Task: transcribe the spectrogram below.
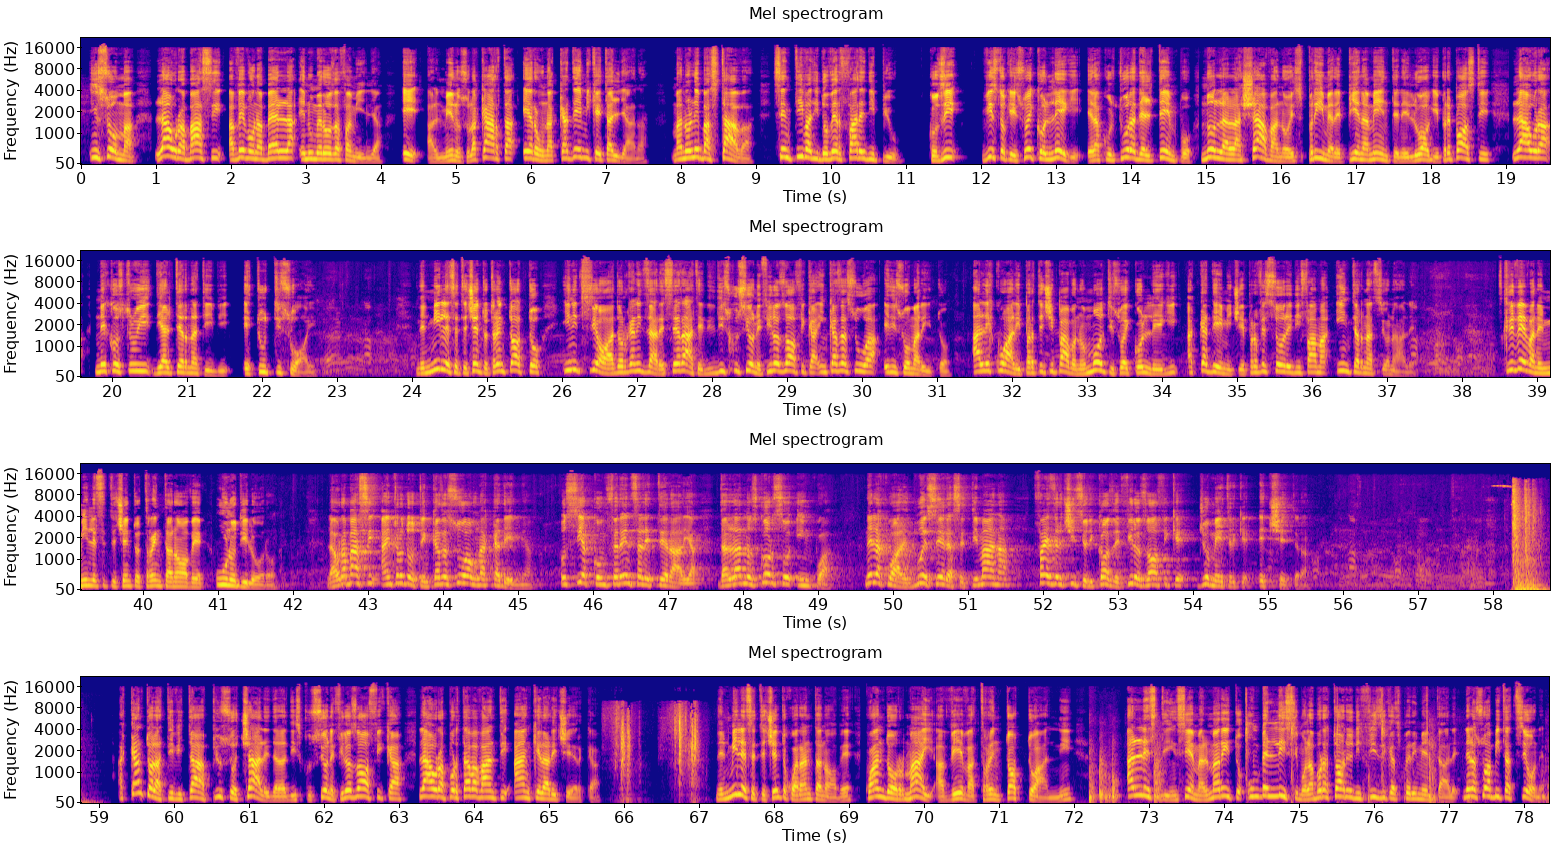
Insomma, Laura Bassi aveva una bella e numerosa famiglia e, almeno sulla carta, era un'accademica italiana. Ma non le bastava, sentiva di dover fare di più. Così Visto che i suoi colleghi e la cultura del tempo non la lasciavano esprimere pienamente nei luoghi preposti, Laura ne costruì di alternativi e tutti suoi. Nel 1738 iniziò ad organizzare serate di discussione filosofica in casa sua e di suo marito, alle quali partecipavano molti suoi colleghi, accademici e professori di fama internazionale. Scriveva nel 1739 uno di loro. Laura Bassi ha introdotto in casa sua un'accademia, ossia conferenza letteraria, dall'anno scorso in qua, nella quale due sere a settimana fa esercizio di cose filosofiche, geometriche, eccetera. Accanto all'attività più sociale della discussione filosofica, Laura portava avanti anche la ricerca. Nel 1749, quando ormai aveva 38 anni, allestì insieme al marito un bellissimo laboratorio di fisica sperimentale nella sua abitazione.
